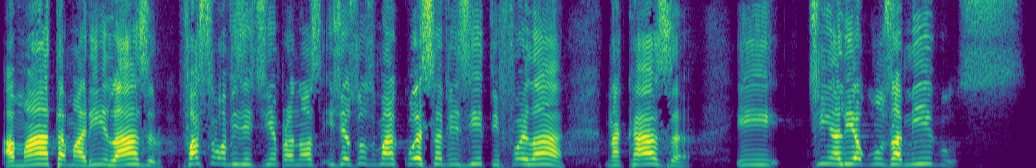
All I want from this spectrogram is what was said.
a Marta, Maria e Lázaro, faça uma visitinha para nós. E Jesus marcou essa visita e foi lá na casa e tinha ali alguns amigos.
